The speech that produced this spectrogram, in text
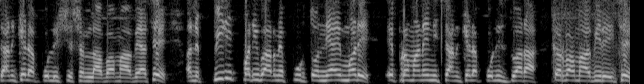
ચાંદખેડા પોલીસ સ્ટેશન લાવવામાં આવ્યા છે અને પીડિત પરિવારને પૂરતો ન્યાય મળે એ પ્રમાણેની ચાંદખેડા પોલીસ દ્વારા કરવામાં આવી રહી છે.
